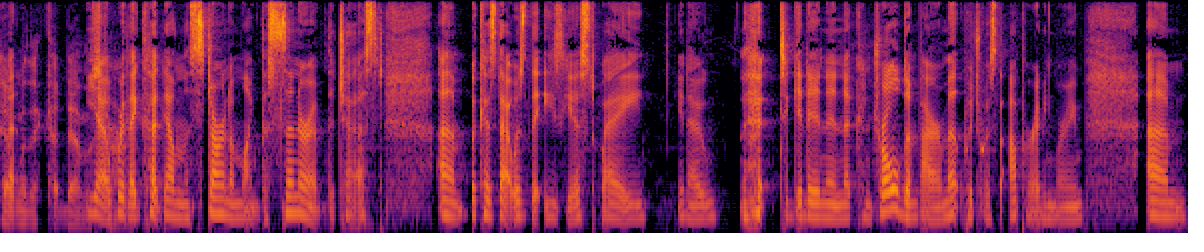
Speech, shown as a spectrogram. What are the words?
Yeah, That- where they cut down the yeah, sternum. where they cut down the sternum, like the center of the chest, um, because that was the easiest way, you know, to get in in a controlled environment, which was the operating room. Um,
